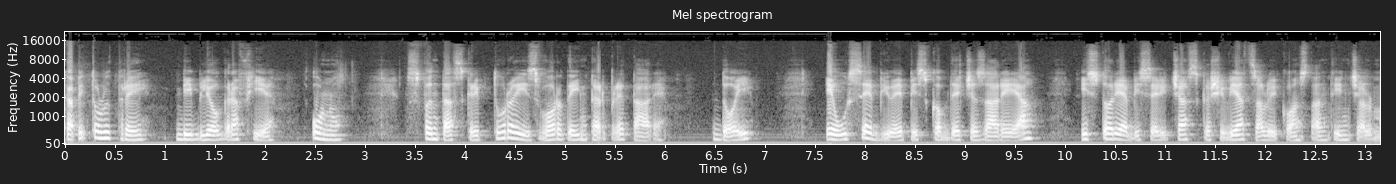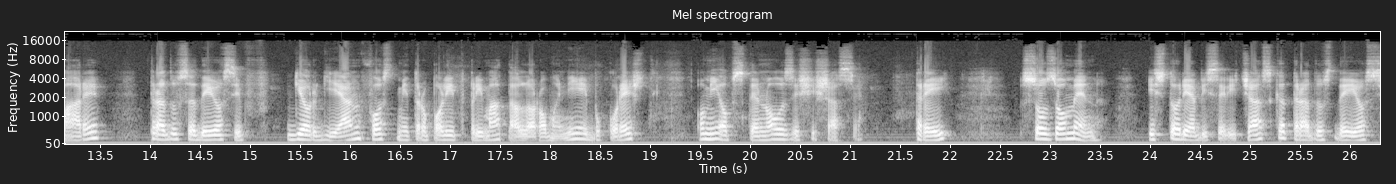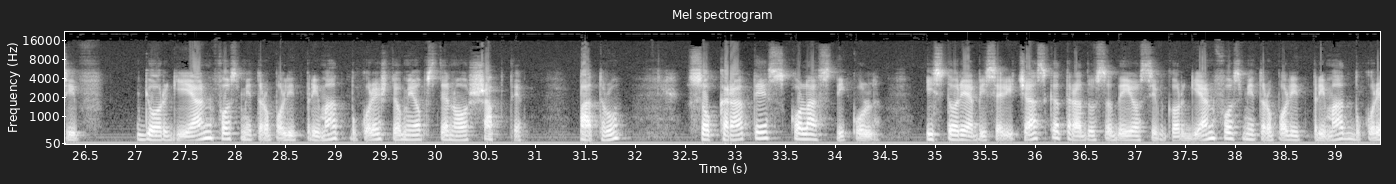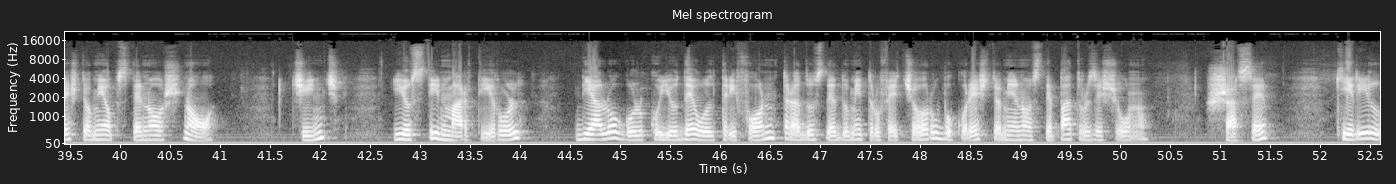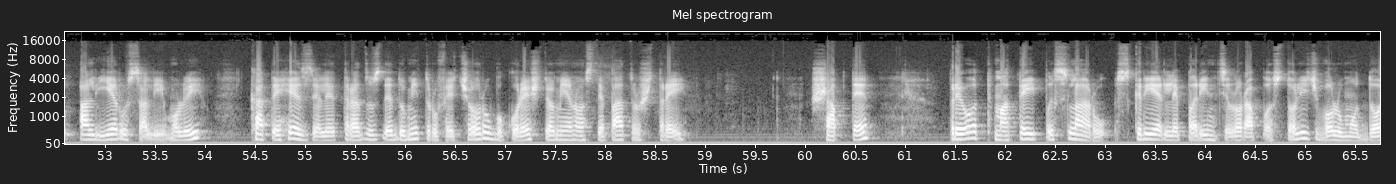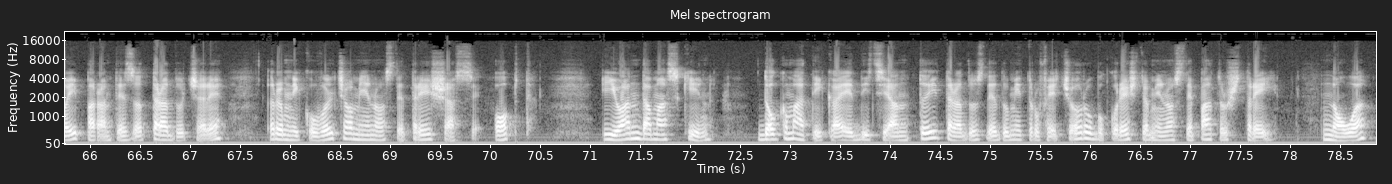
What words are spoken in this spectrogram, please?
Capitolul 3. Bibliografie 1. Sfânta Scriptură, izvor de interpretare 2. Eusebiu, episcop de Cezarea, Istoria bisericească și viața lui Constantin cel Mare, tradusă de Iosif Gheorghian, fost mitropolit primat al României, București, 1896 3. Sozomen, Istoria bisericească, tradus de Iosif Gheorghian, fost mitropolit primat, București 1897. 4. Socrate Scolasticul, Istoria bisericească, tradusă de Iosif Gheorghian, fost mitropolit primat, București 1899. 5. Justin Martirul, Dialogul cu iudeul Trifon, tradus de Dumitru Fecioru, București 1941. 6. Chiril al Ierusalimului, Catehezele, tradus de Dumitru Fecioru, București, 1943. 7. Preot Matei Păslaru, Scrierile Părinților Apostolici, volumul 2, paranteză traducere, Râmnicu Vâlcea, 1936. 8. Ioan Damaschin, Dogmatica, ediția 1, tradus de Dumitru Fecioru, București, 1943. 9.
